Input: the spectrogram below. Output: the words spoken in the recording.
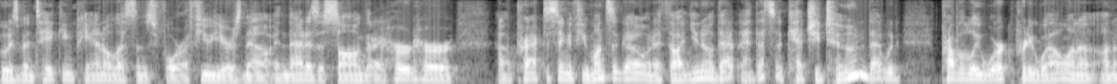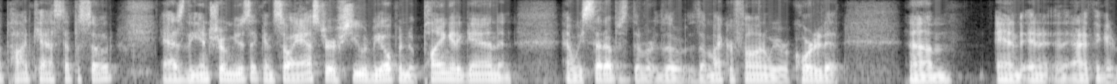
who has been taking piano lessons for a few years now. And that is a song that I heard her uh, practicing a few months ago. And I thought, you know, that that's a catchy tune. That would probably work pretty well on a, on a podcast episode as the intro music. And so I asked her if she would be open to playing it again. And, and we set up the, the, the microphone and we recorded it. Um, and, and and I think it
